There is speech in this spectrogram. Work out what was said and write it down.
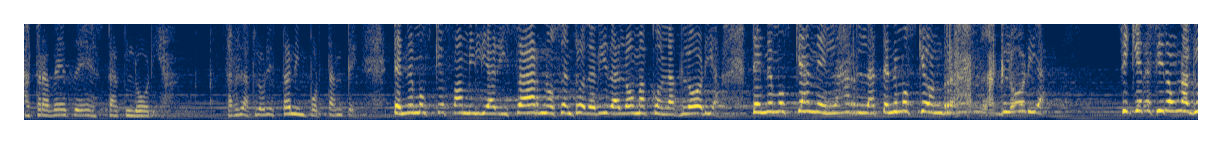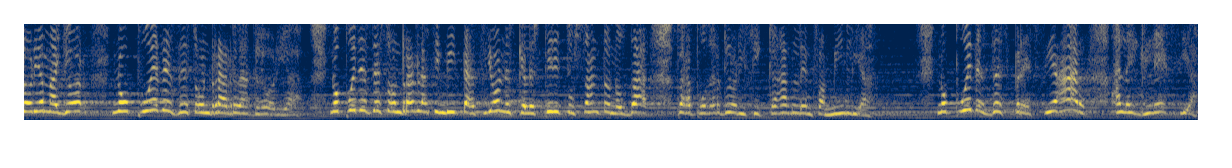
a través de esta gloria. ¿Sabe? La gloria es tan importante. Tenemos que familiarizarnos dentro de Vida Loma con la gloria. Tenemos que anhelarla, tenemos que honrar la gloria. Si quieres ir a una gloria mayor, no puedes deshonrar la gloria. No puedes deshonrar las invitaciones que el Espíritu Santo nos da para poder glorificarle en familia. No puedes despreciar a la iglesia.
